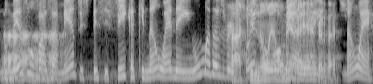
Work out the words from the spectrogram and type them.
no mesmo Ah. vazamento, especifica que não é nenhuma das versões Ah, que não do é Homem-Aranha, é verdade. Não é.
